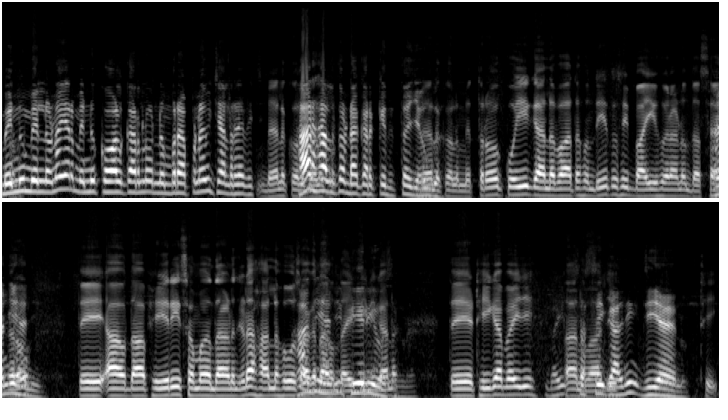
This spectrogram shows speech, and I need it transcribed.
ਮੈਨੂੰ ਮਿਲ ਲਓ ਨਾ ਯਾਰ ਮੈਨੂੰ ਕਾਲ ਕਰ ਲਓ ਨੰਬਰ ਆਪਣਾ ਵੀ ਚੱਲ ਰਿਹਾ ਵਿੱਚ। ਹਰ ਹੱਲ ਤੁਹਾਡਾ ਕਰਕੇ ਦਿੱਤਾ ਜਾਊਗਾ। ਬਿਲਕੁਲ ਮਿੱਤਰੋ ਕੋਈ ਗੱਲਬਾਤ ਹੁੰਦੀ ਤੁਸੀਂ ਬਾਈ ਹੋਰਾਂ ਨੂੰ ਦੱਸਿਆ ਕਰੋ। ਤੇ ਆਪਦਾ ਫੇਰ ਹੀ ਸਮਾਧਾਨ ਜਿਹੜਾ ਹੱਲ ਹੋ ਸਕਦਾ ਹੁੰਦਾ ਹੈ ਫੇਰ ਹੀ ਠੀਕ ਹੋ ਹੈ ਨਾ? ਸਕਦਾ। ਤੇ ਠੀਕ ਹੈ ਬਾਈ ਜੀ ਬਾਈ ਸਤਿ ਸ੍ਰੀ ਅਕਾਲ ਜੀ। ਜੀ ਆਇਆਂ ਨੂੰ। ਠੀਕ।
